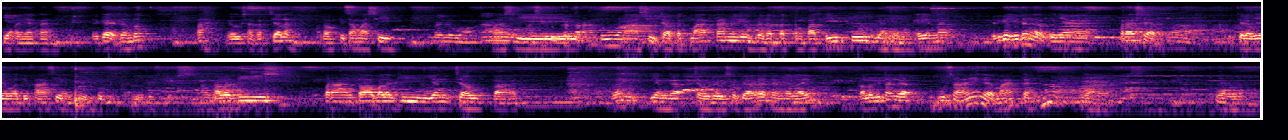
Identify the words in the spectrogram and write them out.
Ya. kebanyakan. Jadi kayak contoh ah nggak usah kerja lah toh kita masih masih tua. masih dapat makan nih udah dapat tempat tidur yang Ya. enak. Jadi kayak kita nggak punya pressure. Nah, tidak punya motivasi yang cukup. Gitu kalau di perantau apalagi yang jauh banget kan yang nggak jauh dari saudara dan lain-lain kalau kita nggak usahanya nggak makan. Ya. Ya benar ini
